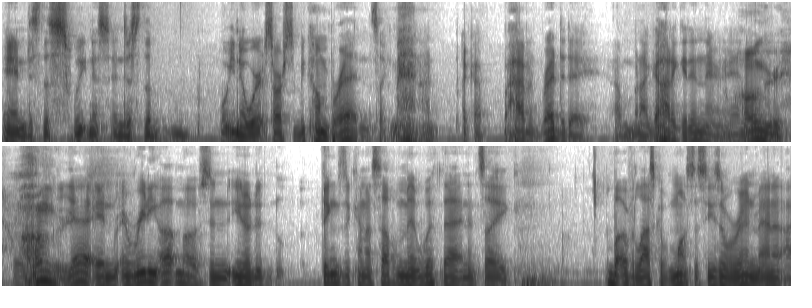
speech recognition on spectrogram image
and just the sweetness and just the you know where it starts to become bread. And it's like man I like I, I haven't read today. Um, and I got to get in there. And hungry, hungry. yeah and, and reading utmost and you know the, things to kind of supplement with that. And it's like but over the last couple months the season we're in man I,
